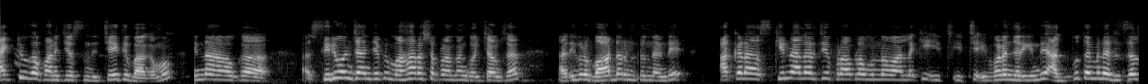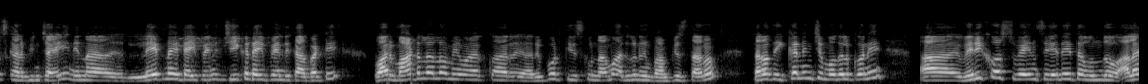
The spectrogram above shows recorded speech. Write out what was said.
యాక్టివ్గా పనిచేస్తుంది చేతి భాగము. నిన్న ఒక సిరివంచ అని చెప్పి మహారాష్ట్ర ప్రాంతానికి వచ్చాం సార్. అది కూడా బార్డర్ ఉంటుందండి. అక్కడ స్కిన్ అలర్జీ ప్రాబ్లం ఉన్న వాళ్ళకి ఇచ్చి ఇవ్వడం జరిగింది. అద్భుతమైన రిజల్ట్స్ కనిపించాయి. నిన్న లేట్ నైట్ అయిపోయింది చీకటి అయిపోయింది కాబట్టి వారి మాటలలో మేము యొక్క రిపోర్ట్ తీసుకున్నాము. అది కూడా నేను పంపిస్తాను. తర్వాత ఇక్కడ నుంచి మొదలుకొని వెరికోస్ వెయిన్స్ ఏదైతే ఉందో అలా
